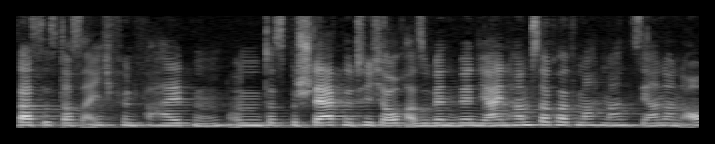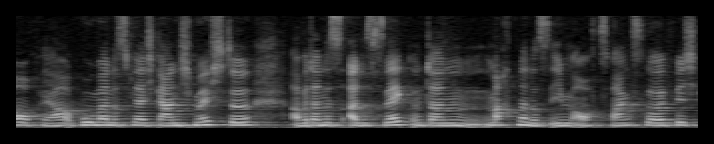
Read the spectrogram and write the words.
was ist das eigentlich für ein Verhalten? Und das bestärkt natürlich auch, also wenn, wenn die einen Hamsterkäufe machen, machen es die anderen auch, ja, obwohl man das vielleicht gar nicht möchte, aber dann ist alles weg und dann macht man das eben auch zwangsläufig,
